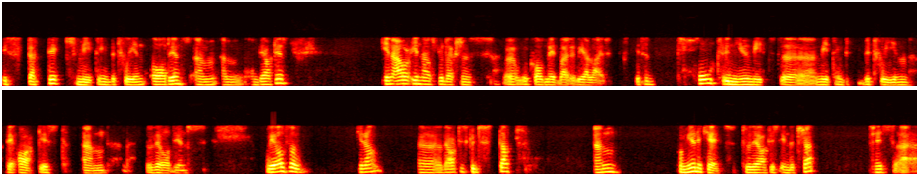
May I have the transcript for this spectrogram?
it's static meeting between audience and, and, and the artist. In our in-house productions, uh, we call Made by the Via Live. It's a totally new meet, uh, meeting between the artist and the audience we also, you know, uh, the artist could stop and communicate to the artist in the chat. And it's, uh,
